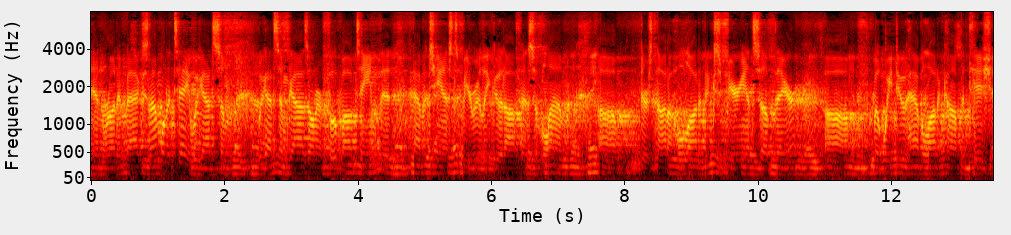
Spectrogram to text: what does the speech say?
and running backs. And I'm going to tell you, we got some we got some guys on our football team that have a chance to be really good offensive linemen. Um, there's not a whole lot of experience up there, um, but we do have a lot of competition.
